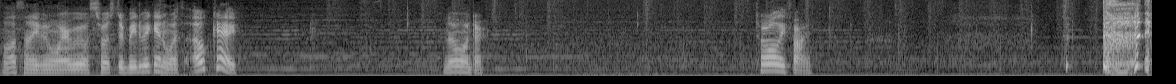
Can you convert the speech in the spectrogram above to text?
Well, that's not even where we were supposed to be to begin with. Okay. No wonder. Totally fine. okay,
